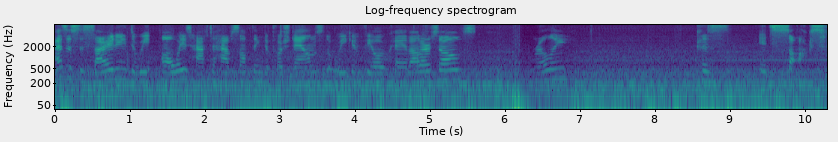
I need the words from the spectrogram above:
As a society, do we always have to have something to push down so that we can feel okay about ourselves? Really? Because it sucks.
